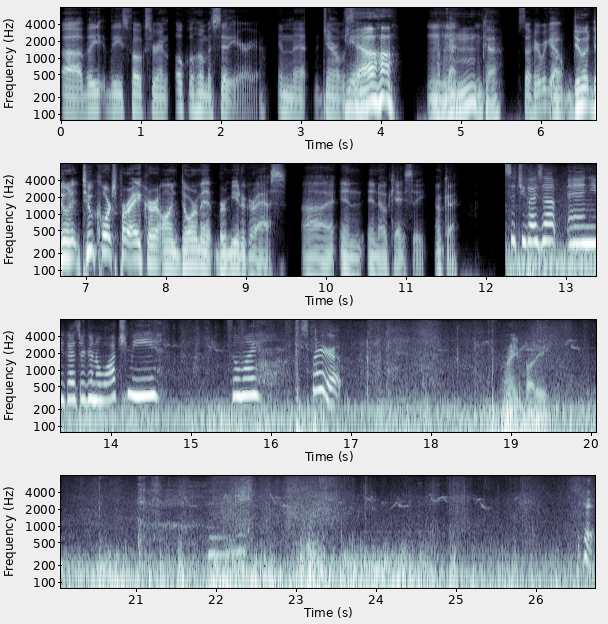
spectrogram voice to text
uh, the these folks are in Oklahoma City area in the general vicinity. Yeah. Mhm. Okay. So here we go. Doing doing it two quarts per acre on dormant Bermuda grass uh, in in OKC. Okay. set you guys up, and you guys are gonna watch me fill my sprayer up. All right, buddy. Okay.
